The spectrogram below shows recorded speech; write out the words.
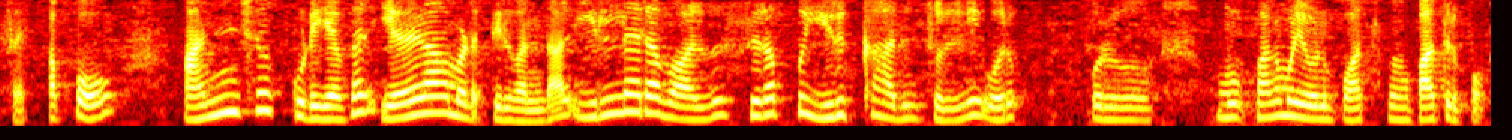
சரி அப்போ அஞ்சக்கூடியவர் ஏழாம் இடத்தில் வந்தால் இல்லற வாழ்வு சிறப்பு இருக்காதுன்னு சொல்லி ஒரு ஒரு மு- பழமொழி ஒன்று பார்த்து பார்த்துருப்போம்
